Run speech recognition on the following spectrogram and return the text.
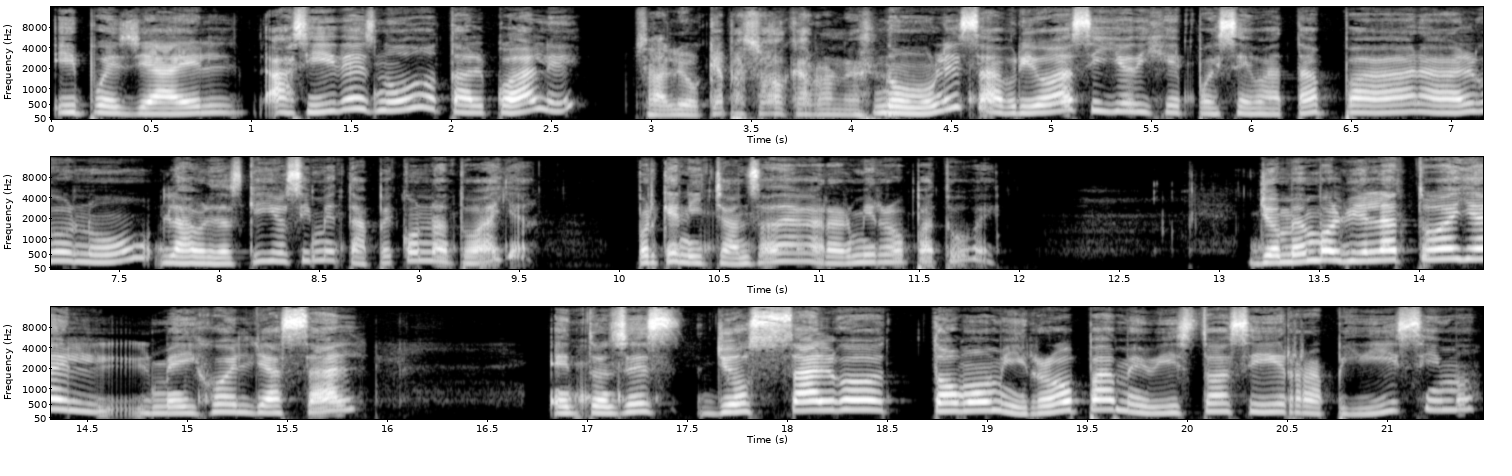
Y pues ya él, así desnudo, tal cual, ¿eh? Salió, ¿qué pasó, cabrones? No, les abrió así, yo dije, pues se va a tapar algo, ¿no? La verdad es que yo sí me tapé con la toalla, porque ni chance de agarrar mi ropa tuve. Yo me envolví en la toalla y me dijo él, ya sal. Entonces yo salgo, tomo mi ropa, me visto así rapidísimo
